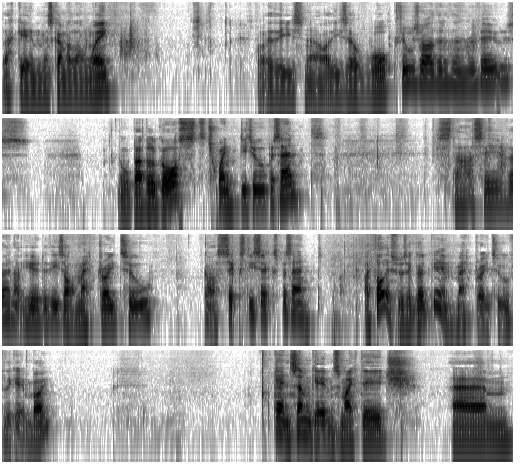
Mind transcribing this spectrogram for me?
that game has come a long way. What are these now? Are these are walkthroughs rather than reviews? Oh, Bubble Ghost, 22%. Star Saver, not heard of these. Oh, Metroid 2, got 66%. I thought this was a good game, Metroid 2 for the Game Boy. Again, some games might age um,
